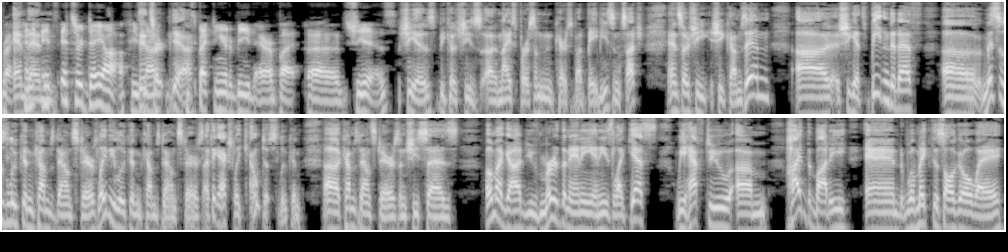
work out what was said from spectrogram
Right. And And, then- it's, it's her day off. He's not her- yeah. expecting her to be there, but uh, she is. She is because she's a nice person who cares about babies and such. And so she, she comes in, uh, she gets beaten to death. Uh, Mrs. Lucan comes downstairs. Lady Lucan comes downstairs. I think actually Countess Lucan, uh, comes downstairs and she says, Oh my God, you've murdered the nanny. And he's like, yes, we have to, um, hide the body and we'll make this all go away.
